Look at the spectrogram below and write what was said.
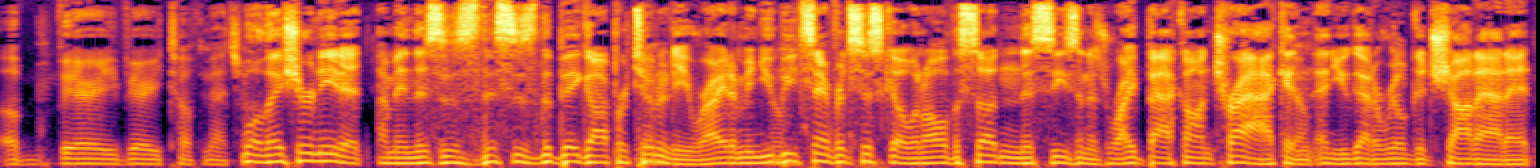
a very very tough matchup. Well, they sure need it. I mean, this is this is the big opportunity, right? I mean, you beat San Francisco, and all of a sudden, this season is right back on track, and, and you got a real good shot at it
